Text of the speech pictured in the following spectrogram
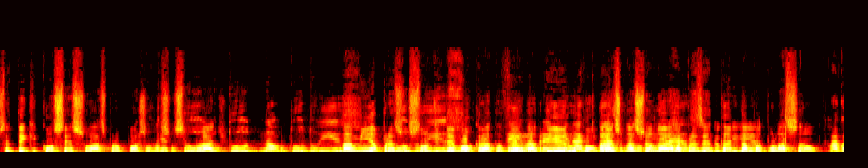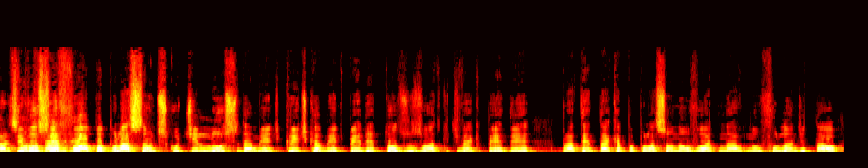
você tem que consensuar as propostas Porque na sociedade. Tudo, tudo, não, tudo isso. Na minha presunção de democrata verdadeiro, o Congresso Nacional Congresso. é representante queria... da população. Agora, Se você for a população discutir lucidamente, criticamente, perder todos os votos que tiver que perder, para tentar que a população não vote na, no fulano de tal,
